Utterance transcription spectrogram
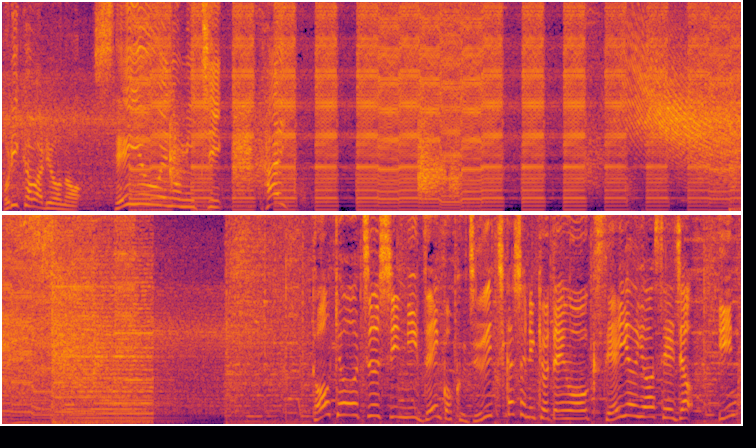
堀川亮の声優への道回。東京を中心に全国11カ所に拠点を置く声優養成所インタ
